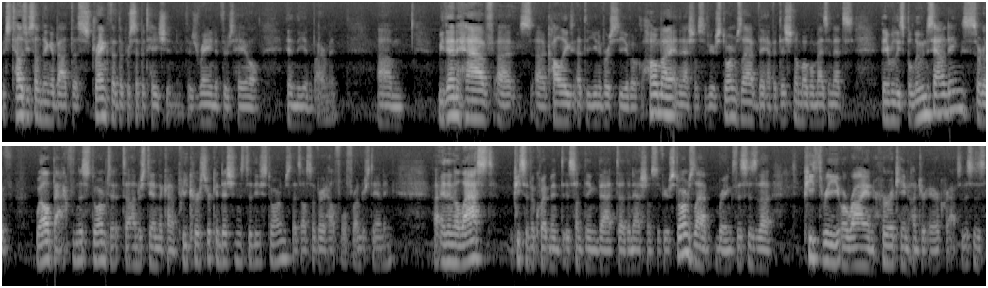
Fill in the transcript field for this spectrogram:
which tells you something about the strength of the precipitation, if there's rain, if there's hail in the environment. Um, we then have uh, uh, colleagues at the University of Oklahoma and the National Severe Storms Lab. They have additional mobile mesonets. They release balloon soundings, sort of well back from the storm to, to understand the kind of precursor conditions to these storms. That's also very helpful for understanding. Uh, and then the last piece of equipment is something that uh, the National Severe Storms Lab brings. This is the P3 Orion Hurricane Hunter aircraft. So this is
